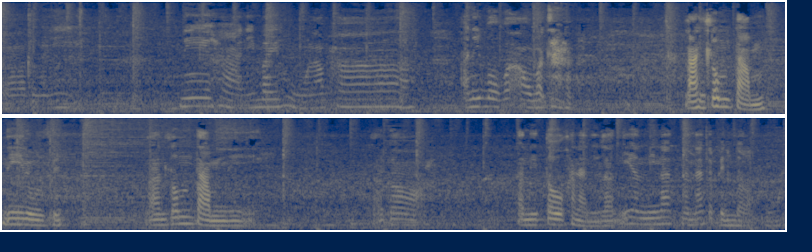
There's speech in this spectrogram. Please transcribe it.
เอามาดูนี่ นี่ค่ะนี่ใบหูแล้วพาอันนี้โบก็เอามาจากร้านส้มตำนี่ดูสิ ร้านส้มตำนี่ แล้วก็ ตอนนี้โตขนาดนี้แล้วนี่อันนี้น่ามันน่าจะเป็นดอกนะ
